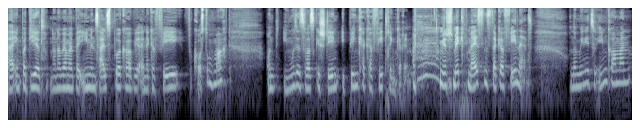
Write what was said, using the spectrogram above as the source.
äh, importiert. Und dann habe ich einmal bei ihm in Salzburg habe ich eine Kaffeeverkostung gemacht. Und ich muss jetzt was gestehen, ich bin keine Kaffeetrinkerin. Mir schmeckt meistens der Kaffee nicht. Und dann bin ich zu ihm gekommen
